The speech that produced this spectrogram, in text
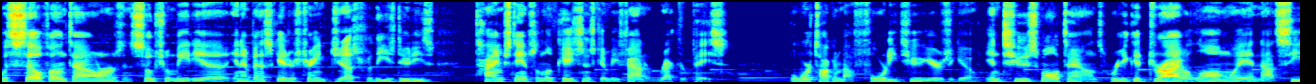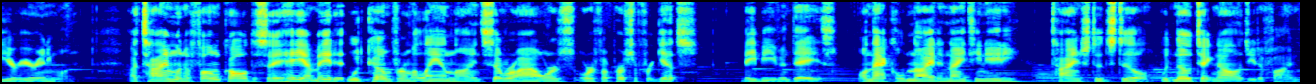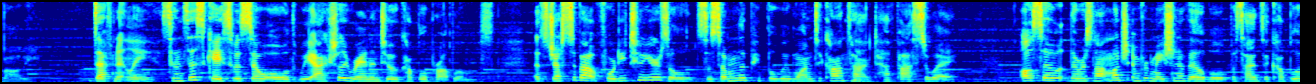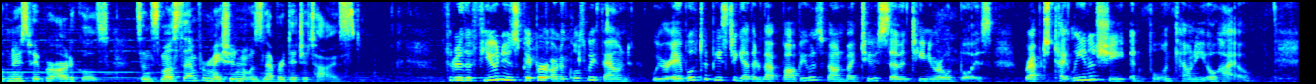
With cell phone towers and social media, and investigators trained just for these duties, timestamps and locations can be found at record pace. But we're talking about 42 years ago, in two small towns where you could drive a long way and not see or hear anyone. A time when a phone call to say, hey, I made it, would come from a landline several hours, or if a person forgets, maybe even days. On that cold night in 1980, time stood still with no technology to find Bobby. Definitely. Since this case was so old, we actually ran into a couple of problems. It's just about 42 years old, so some of the people we wanted to contact have passed away. Also, there was not much information available besides a couple of newspaper articles, since most of the information was never digitized. Through the few newspaper articles we found, we were able to piece together that Bobby was found by two 17 year old boys, wrapped tightly in a sheet in Fulton County, Ohio.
